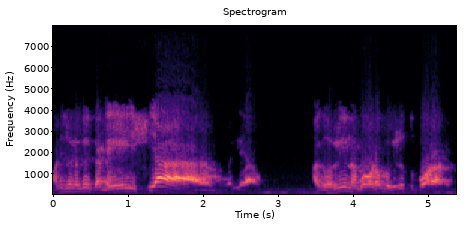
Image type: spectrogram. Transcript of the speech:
மனுஷனுக்கு கடைசியா வெள்ளையாகும். அது வரலையும் நம்ம உடம்பு இழுத்து போராடும்.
